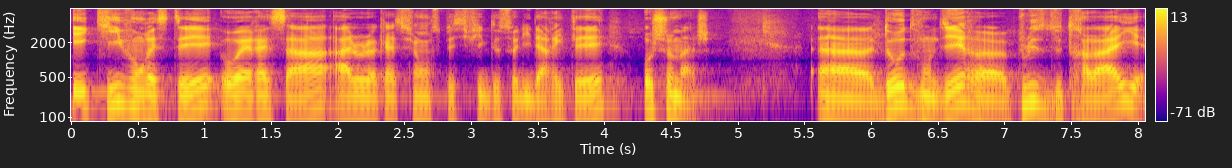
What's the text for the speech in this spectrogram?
et qui vont rester au RSA, à l'allocation spécifique de solidarité, au chômage. Euh, d'autres vont dire euh, plus de travail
